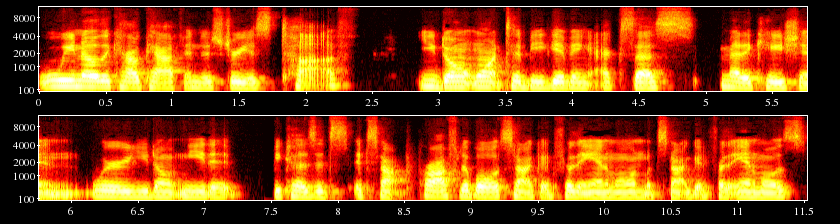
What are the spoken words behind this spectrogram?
we know the cow calf industry is tough. You don't want to be giving excess medication where you don't need it because it's it's not profitable it's not good for the animal and what's not good for the animal is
